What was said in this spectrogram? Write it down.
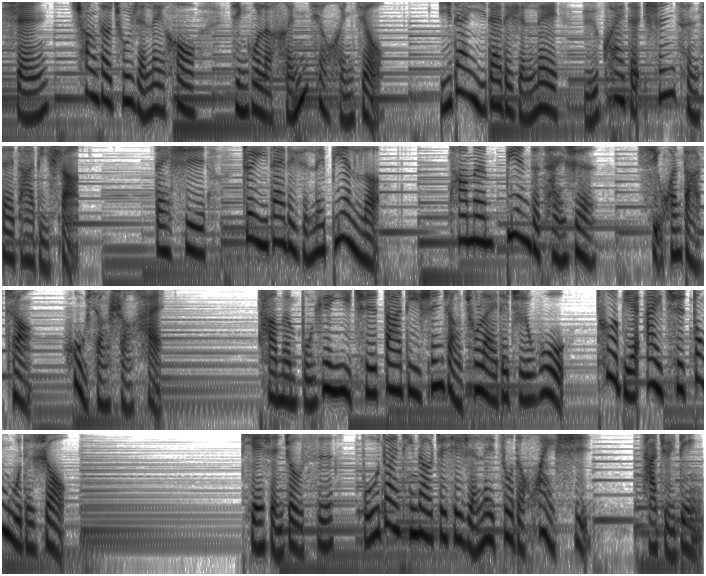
神创造出人类后，经过了很久很久，一代一代的人类愉快地生存在大地上。但是这一代的人类变了，他们变得残忍，喜欢打仗，互相伤害。他们不愿意吃大地生长出来的植物，特别爱吃动物的肉。天神宙斯不断听到这些人类做的坏事，他决定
